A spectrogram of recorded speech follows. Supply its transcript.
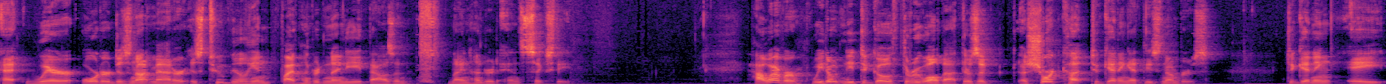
at where order does not matter is 2,598,960. However, we don't need to go through all that. There's a, a shortcut to getting at these numbers. To getting a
